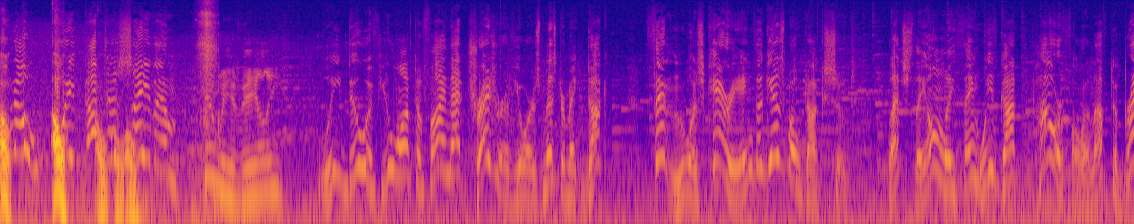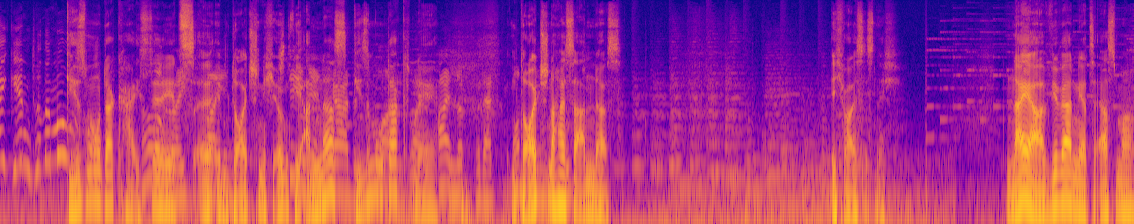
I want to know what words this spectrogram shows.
Oh, Oh. no! Oh. We've got Oh, to oh, oh. save him! Do we really? We do if you want to find that treasure of yours, Mr. McDuck. Fenton was carrying the Gizmo Duck suit. That's the only thing we've got powerful enough to break into the moon. Gizmo Duck heißt der jetzt äh, im Deutschen nicht irgendwie anders? Gizmo Duck? Nee. Im Deutschen heißt er anders. Ich weiß es nicht. Naja, wir werden jetzt erstmal...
